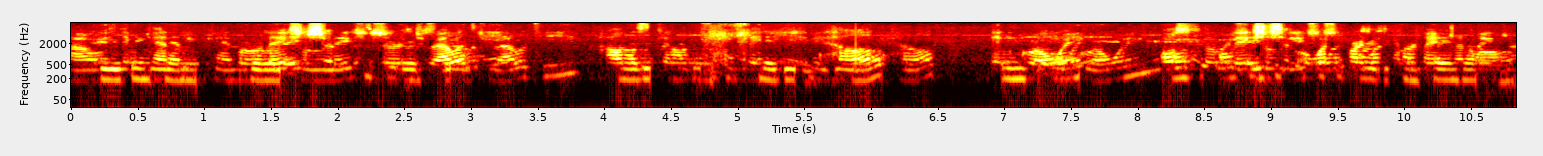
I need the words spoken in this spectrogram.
how you think can, a relationship with spirituality, how this can maybe help in growing, also the relationship or what part can play in general.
